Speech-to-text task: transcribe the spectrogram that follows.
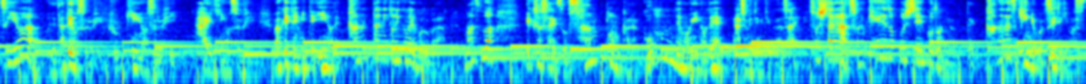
次は腕立てをする日腹筋をする日。背筋をする。日分けてみていいので簡単に取り組めることからまずはエクササイズを3分から5分でもいいので始めてみてください。そしたらそれを継続していくことによって必ず筋力がついてきます。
